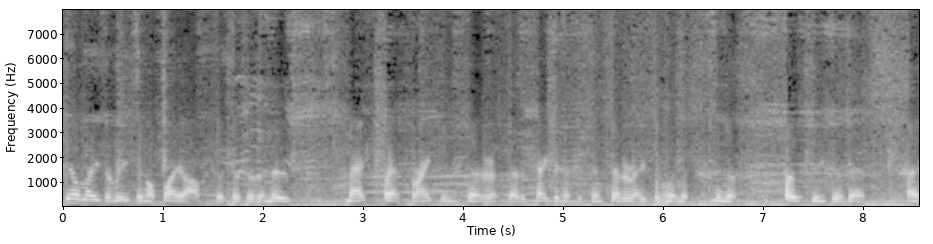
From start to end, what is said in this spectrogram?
still made the regional playoffs because of the new max prep rankings that are that are taken into consideration when the when the postseason event. Uh,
